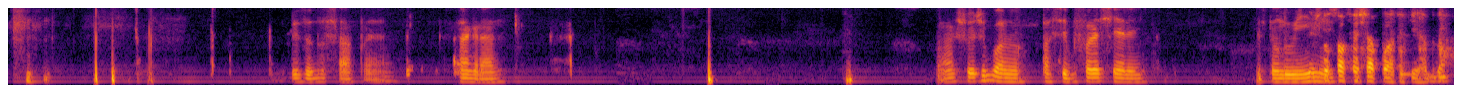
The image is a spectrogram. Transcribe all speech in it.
O viso do sapo é sagrado. Ah, show de bola. Passivo forasteiro aí. Questão do Deixa eu IME. só fechar a porta aqui, rapidão.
